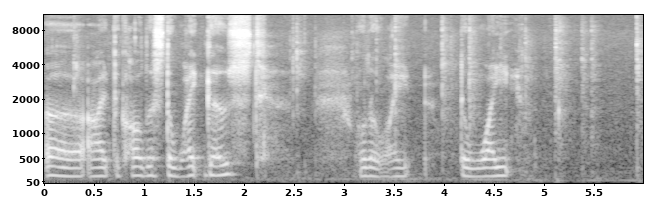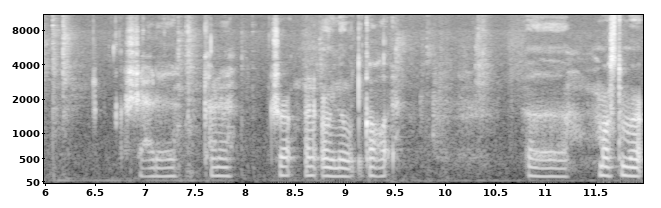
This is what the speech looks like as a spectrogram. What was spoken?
Uh, I like to call this the White Ghost. Or the white, the white shadow kind of truck. I don't really know what to call it. Uh, Monster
